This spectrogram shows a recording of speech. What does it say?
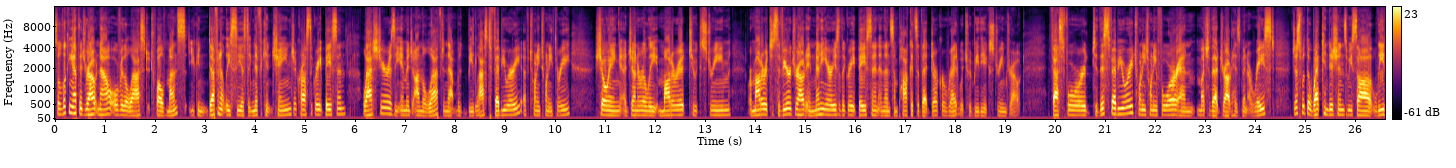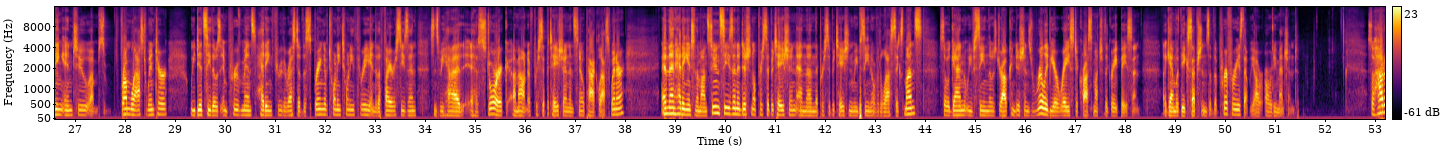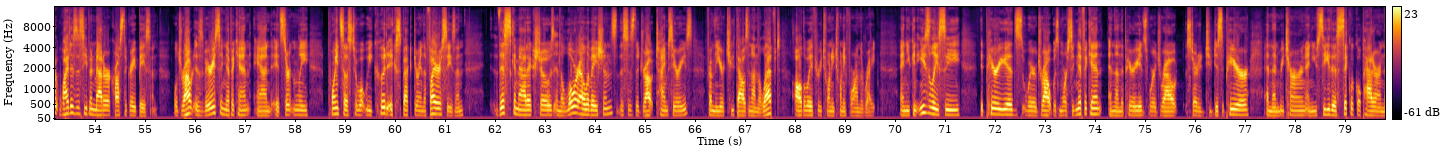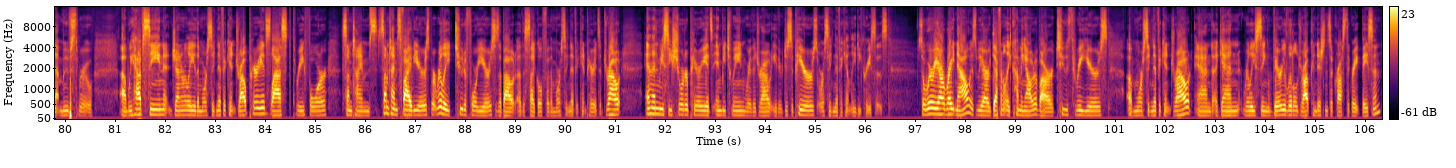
So looking at the drought now over the last 12 months, you can definitely see a significant change across the Great Basin. Last year is the image on the left, and that would be last February of 2023, showing a generally moderate to extreme or moderate to severe drought in many areas of the Great Basin, and then some pockets of that darker red, which would be the extreme drought. Fast forward to this February 2024, and much of that drought has been erased. Just with the wet conditions we saw leading into um, from last winter. We did see those improvements heading through the rest of the spring of 2023 into the fire season since we had a historic amount of precipitation and snowpack last winter. And then heading into the monsoon season, additional precipitation, and then the precipitation we've seen over the last six months. So again, we've seen those drought conditions really be erased across much of the Great Basin. Again, with the exceptions of the peripheries that we already mentioned. So how do, why does this even matter across the Great Basin? Well, drought is very significant and it certainly points us to what we could expect during the fire season. This schematic shows in the lower elevations, this is the drought time series from the year 2000 on the left all the way through 2024 on the right. And you can easily see the periods where drought was more significant and then the periods where drought started to disappear and then return and you see this cyclical pattern that moves through. Uh, we have seen generally the more significant drought periods last three, four, sometimes sometimes five years, but really two to four years is about uh, the cycle for the more significant periods of drought. And then we see shorter periods in between where the drought either disappears or significantly decreases. So where we are right now is we are definitely coming out of our two, three years of more significant drought and again really seeing very little drought conditions across the Great Basin.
